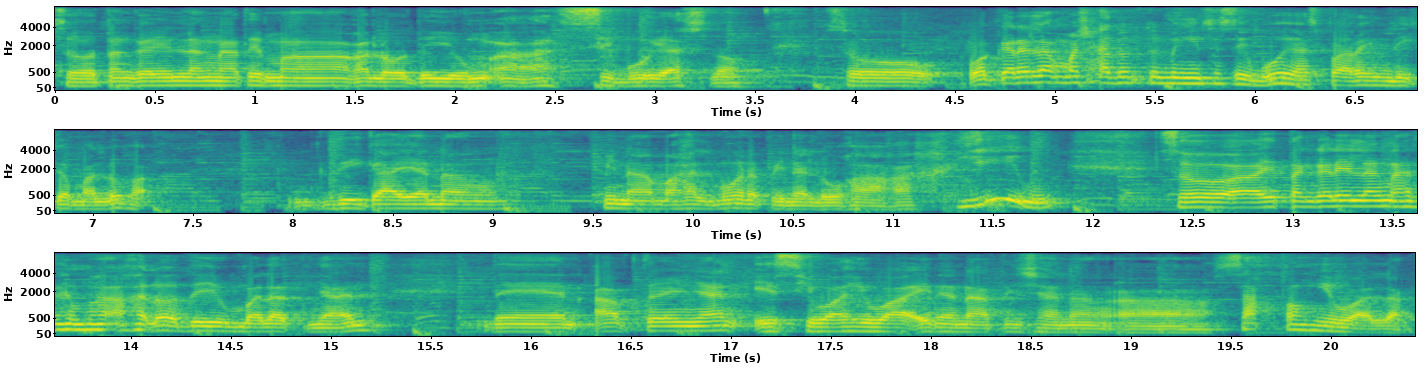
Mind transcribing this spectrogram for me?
So tanggalin lang natin mga kalodi yung ah, sibuyas no. So wag ka na lang masyadong tumingin sa sibuyas para hindi ka maluha. Hindi gaya ng pinamahal mo na pinaluha ka. So ay tanggalin lang natin mga kalodi yung balat niyan. Then after nyan is hiwa-hiwain na natin siya ng ah, saktong hiwa lang.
